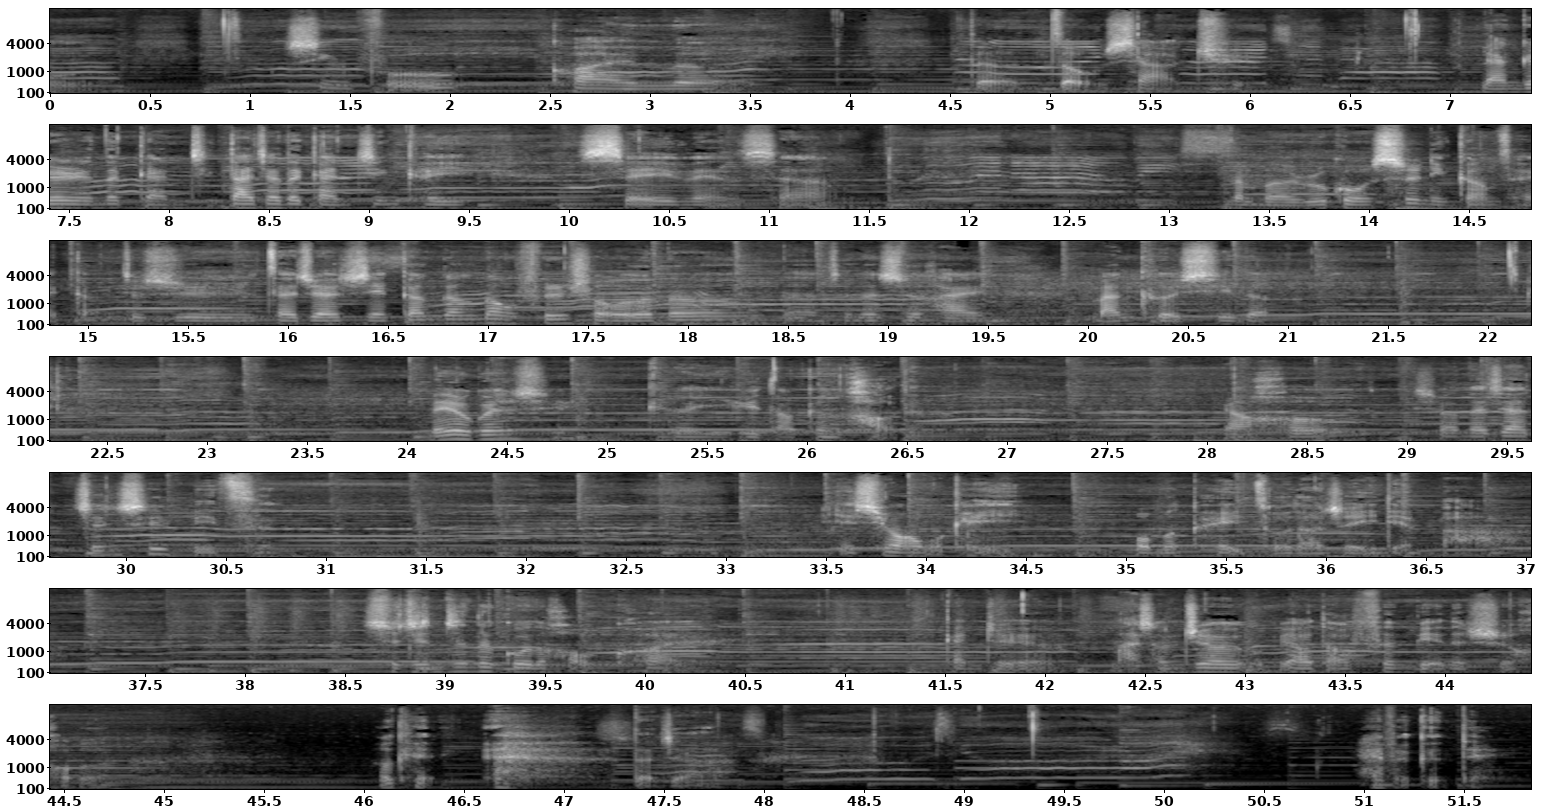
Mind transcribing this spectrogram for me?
幸福快乐的走下去。两个人的感情，大家的感情可以 save and sound。那么，如果是你刚才刚就是在这段时间刚刚闹分手了呢？那真的是还蛮可惜的。没有关系，可以遇到更好的。然后，希望大家珍惜彼此，也希望我可以，我们可以做到这一点吧。时间真的过得好快。感觉马上就要要到分别的时候了。OK，大家 Have a good day。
